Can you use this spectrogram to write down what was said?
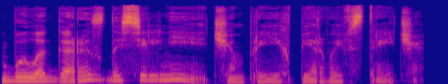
было гораздо сильнее, чем при их первой встрече.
